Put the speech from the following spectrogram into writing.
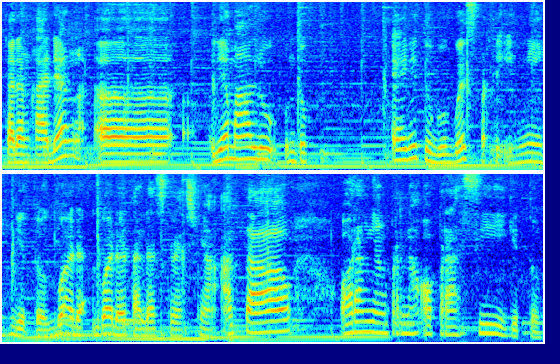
Kadang-kadang uh, dia malu untuk eh ini tubuh gue seperti ini gitu gue ada gue ada tanda scratchnya atau orang yang pernah operasi gitu.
